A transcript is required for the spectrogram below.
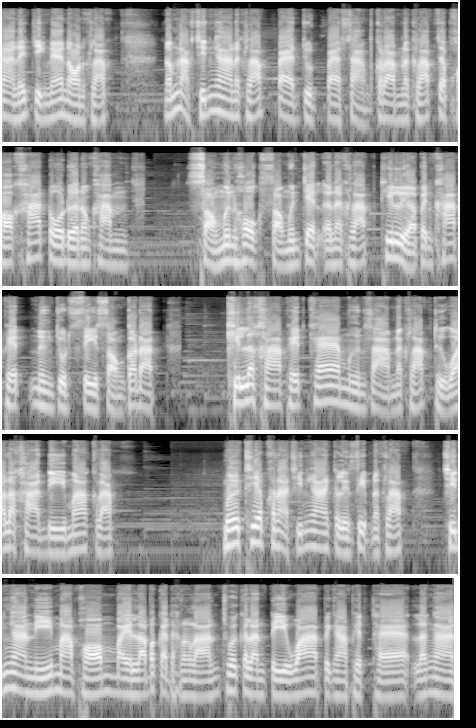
งานได้จริงแน่นอนครับ น้ำหนักชิ้นงานนะครับ 8.83 กรัมนะครับเฉพาะค่าตัวเรือนทองคำ26,000 27,000แล้วนะครับ ที่เหลือเป็นค่าเพชร 1.42 กรัตคิดราคาเพชรแค่ 13,000นะครับ ถือว่าราคาดีมากครับ เมื่อเทียบขนาดชิ้นงานกับเหรียญสิบนะครับ ชิ้นงานนี้มาพร้อมใบรับประกันจากทางร้าน ช่วยการันตีว่าเป็นงานเพชรแท้และงาน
